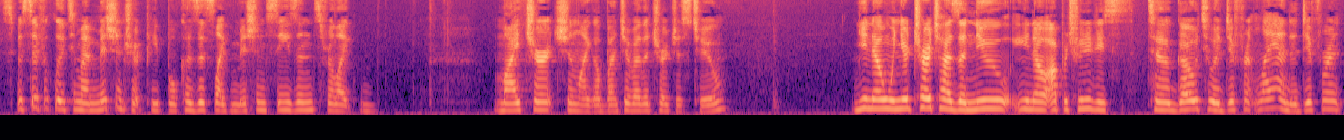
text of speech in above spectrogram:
specifically to my mission trip people, because it's like mission seasons for like my church and like a bunch of other churches too. You know, when your church has a new, you know, opportunities to go to a different land, a different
